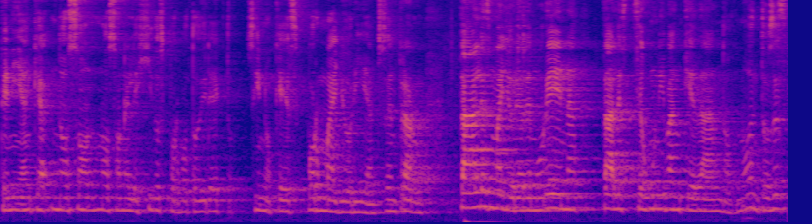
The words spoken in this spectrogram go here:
tenían que, no son, no son elegidos por voto directo, sino que es por mayoría. Entonces entraron tales mayoría de Morena, tales según iban quedando, ¿no? Entonces,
